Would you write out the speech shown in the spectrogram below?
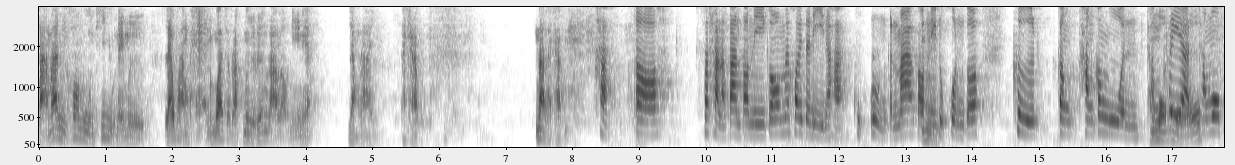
สามารถมีข้อมูลที่อยู่ในมือ และวางแผนว่าจะรับมือเรื่องราวเหล่านี้เนี่ยอย่างไรนะครับ นั่นแหละครับค่ะเอ่อสถานการณ์ตอนนี้ก็ไม่ค่อยจะดีนะคะคุกกรุ่นกันมากตอนนี้อืมทุกคนก็คือกังทั้งกังวล ทั้งโมโหเครียด ทั้งโมโห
